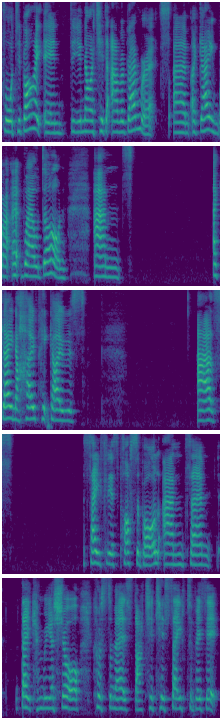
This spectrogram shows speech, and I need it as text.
for Dubai in the United Arab Emirates. Um, again, well, uh, well done. And again, I hope it goes as safely as possible and um, they can reassure customers that it is safe to visit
